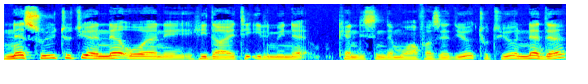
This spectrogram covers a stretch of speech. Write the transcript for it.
ne suyu tutuyor ne o yani hidayeti ilmine kendisinde muhafaza ediyor, tutuyor ne de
